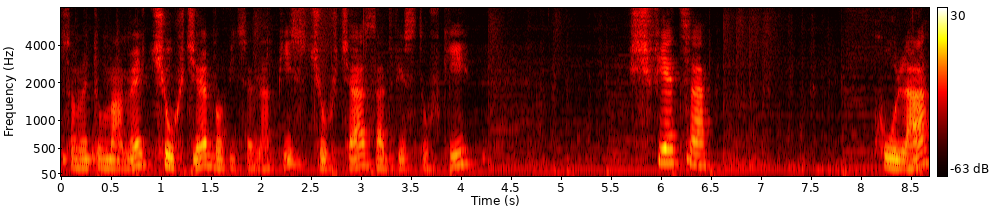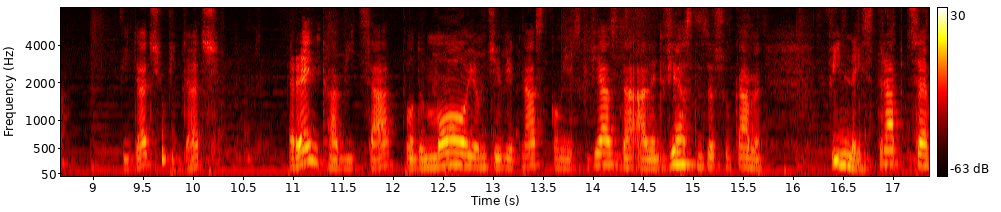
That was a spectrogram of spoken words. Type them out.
Co my tu mamy? Ciuchcie, bo widzę napis. Ciuchcia za dwie stówki. Świeca, kula, widać, widać. Rękawica, pod moją dziewiętnastką jest gwiazda, ale gwiazdy to szukamy w innej strapce.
